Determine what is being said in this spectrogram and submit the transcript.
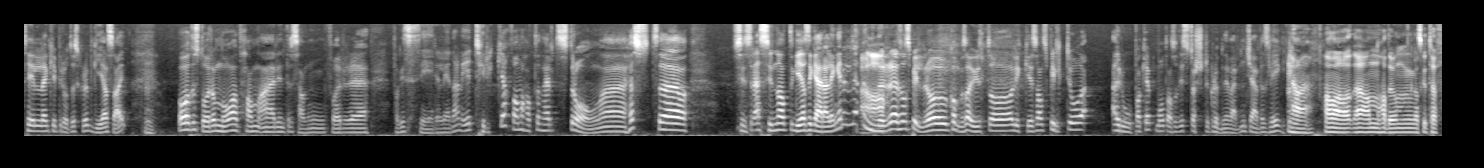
til en kypriotisk klubb, Gia Zaid. Mm. Og det står om nå at han er interessant for eh, faktisk serielederen i Tyrkia. For han har hatt en helt strålende høst. Syns dere det er synd at Gias ikke er her lenger? Eller Ja. dere som spiller å komme seg ut og lykkes? Han spilte jo Europacup mot altså de største klubbene i verden, Champions League. Ja, han, ha- han hadde jo en ganske tøff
